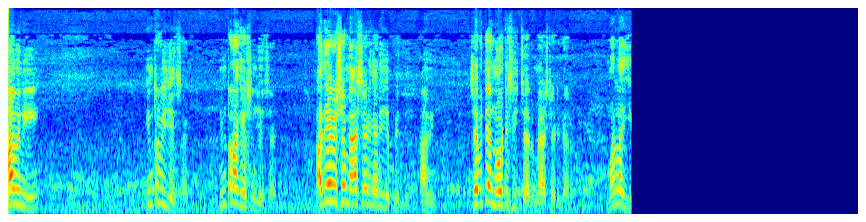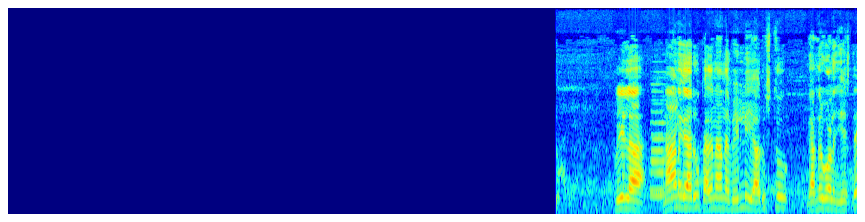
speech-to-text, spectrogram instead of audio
ఆమెని ఇంటర్వ్యూ చేశాడు. ఇంట్రాగేషన్ చేశాడు. అదే విషయం మ్యాజిస్ట్రేట్ గారికి చెప్పింది ఆమె. చెబితే నోటీస్ ఇచ్చారు మ్యాజిస్ట్రేట్ గారు. మళ్ళీ వీళ్ళ నాన్నగారు పెదనాన్న వెళ్ళి అరుస్తూ గందరగోళం చేస్తే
